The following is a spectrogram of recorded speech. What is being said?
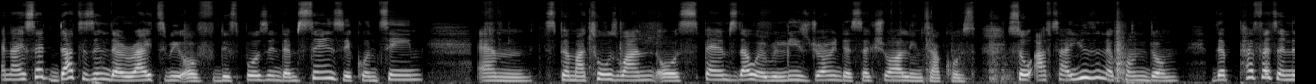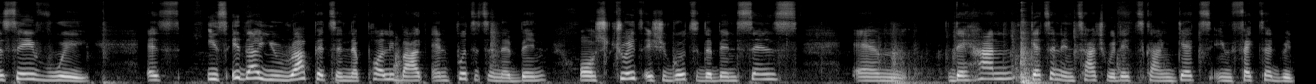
And i said that isn't the right way of disposing them since they contain um, or sperms that were released during the sexual intercourse. So after using a condom, the perfect and the safe way is is either you wrap it in a poly bag and put it in a bin, or straight it should go to the bin since um, the hand getting in touch with it can get infected with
